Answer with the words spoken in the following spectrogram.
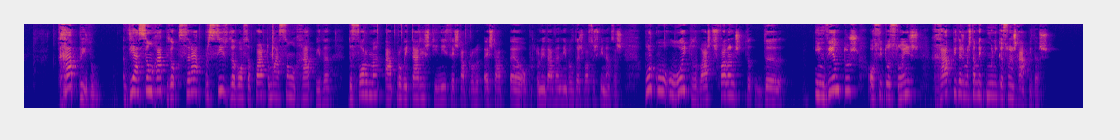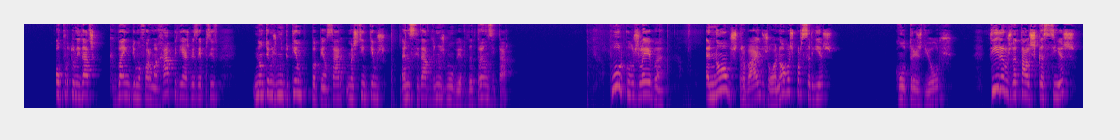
rápido, de ação rápida, ou que será preciso da vossa parte uma ação rápida de forma a aproveitar este início, esta, esta uh, oportunidade a nível das vossas finanças. Porque o, oito de bastos fala-nos de, de inventos ou situações rápidas, mas também comunicações rápidas. Oportunidades que vêm de uma forma rápida e às vezes é preciso. Não temos muito tempo para pensar, mas sim temos a necessidade de nos mover, de transitar. Porque os leva a novos trabalhos ou a novas parcerias com o 3 de ouros, tira-vos da tal escassez,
